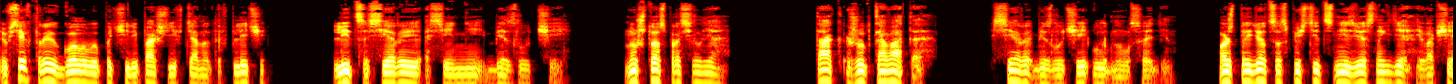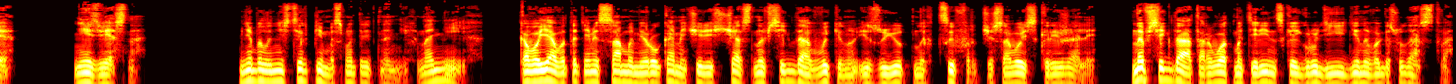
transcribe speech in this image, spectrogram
У всех троих головы по черепашьи втянуты в плечи, лица серые, осенние, без лучей. — Ну что? — спросил я. — Так, жутковато. Серо, без лучей, улыбнулся один. — Может, придется спуститься неизвестно где, и вообще неизвестно. Мне было нестерпимо смотреть на них, на них, кого я вот этими самыми руками через час навсегда выкину из уютных цифр часовой скрижали, навсегда оторву от материнской груди единого государства.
